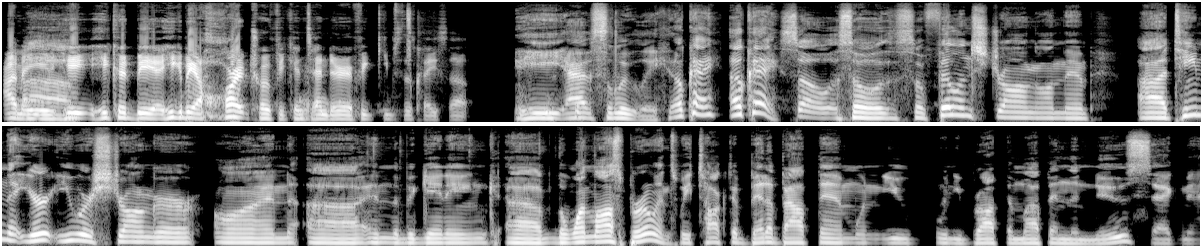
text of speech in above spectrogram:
I mean, Uh, he, he could be a, he could be a Hart Trophy contender if he keeps the pace up. He absolutely okay. Okay, so so so feeling strong on them. Uh, team that you're you were stronger on uh, in the beginning. Uh, the one loss Bruins. We talked a bit about them when you when you brought them up in the news segment.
